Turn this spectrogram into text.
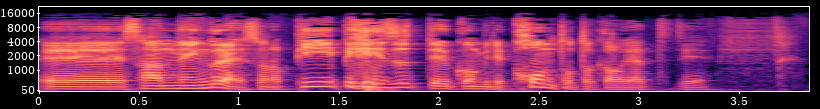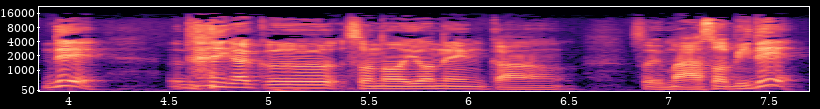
えー、3年ぐらい、そのピーピーズっていうコンビでコントとかをやってて、で、大学、その4年間、そういう、まあ遊びで、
